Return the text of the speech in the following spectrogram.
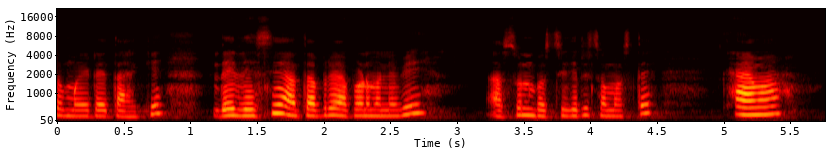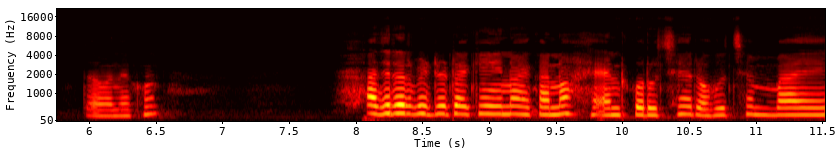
ତ ମୁଁ ଏଇଟା ତାହାକେ ଦେଇଦେସି ଆଉ ତାପରେ ଆପଣମାନେ ବି ଆସୁନ୍ ବସିକିରି ସମସ୍ତେ ଖାଏମା ତ ଦେଖୁନ୍ ଆଜିର ଭିଡ଼ିଓଟାକେ ଇନ ଏକାନ ଏଣ୍ଡ୍ କରୁଛେଁ ରହୁଛେଁ ବାଏ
